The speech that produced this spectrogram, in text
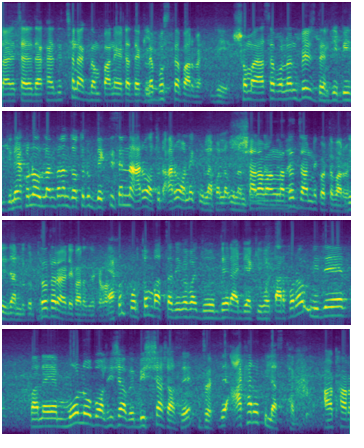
নাড়ে দেখাই দিচ্ছেন একদম পানি এটা দেখলে বুঝতে পারবে। জি। সময় আছে বললেন বিশ দিন। জি বিশ দিনে। এখনও উলান পালান যতটুকু দেখতেছেন না আরও অত আরও অনেক উলাপালা উলান সারা বাংলাদেশ জার্নি করতে পারবে। জি জার্নি করতে দুধের আইডি করা কেমন এখন। প্রথম বাচ্চা দিবে ভাই দুধের আইডিয়া কী হয়? তারপরেও নিজের মানে মনোবল হিসাবে বিশ্বাস আছে যে আঠারো প্লাস থাকবে। আঠারো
